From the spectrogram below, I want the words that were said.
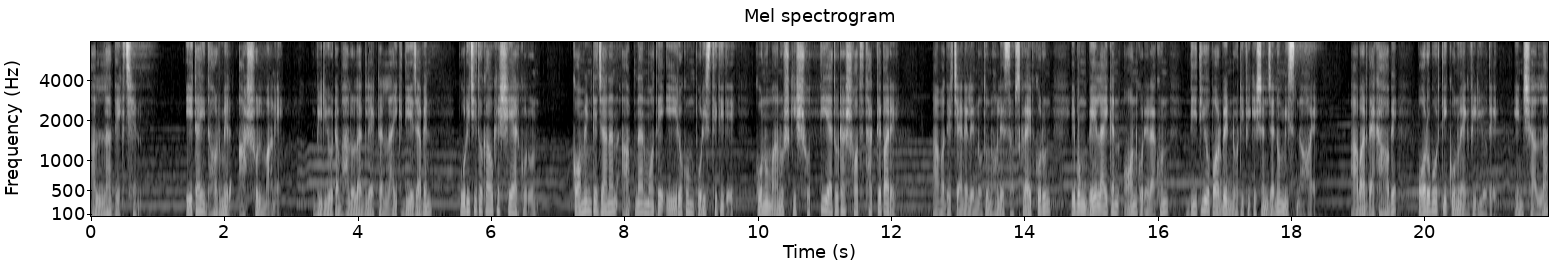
আল্লাহ দেখছেন। এটাই ধর্মের আসল মানে। ভিডিওটা ভালো লাগলে একটা লাইক দিয়ে যাবেন, পরিচিত কাউকে শেয়ার করুন। কমেন্টে জানান আপনার মতে এই রকম পরিস্থিতিতে কোনো মানুষ কি সত্যি এতটা সৎ থাকতে পারে? আমাদের চ্যানেলে নতুন হলে সাবস্ক্রাইব করুন এবং বেল আইকন অন করে রাখুন, দ্বিতীয় পর্বের নোটিফিকেশন যেন মিস না হয়। আবার দেখা হবে পরবর্তী কোনো এক ভিডিওতে। ইনশাল্লাহ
